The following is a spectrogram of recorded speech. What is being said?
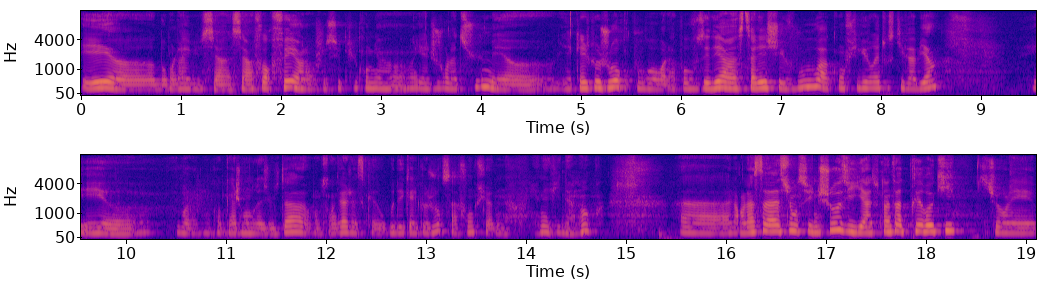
Et euh, bon, là, c'est un, forfait, alors je ne sais plus combien il y a de jours là-dessus, mais euh, il y a quelques jours pour, pour vous aider à installer chez vous, à configurer tout ce qui va bien. Euh, voilà, donc engagement de résultat, on s'engage à ce qu'au bout des quelques jours, ça fonctionne, bien évidemment. alors l'installation, c'est une chose, il y a tout un tas de prérequis sur les,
